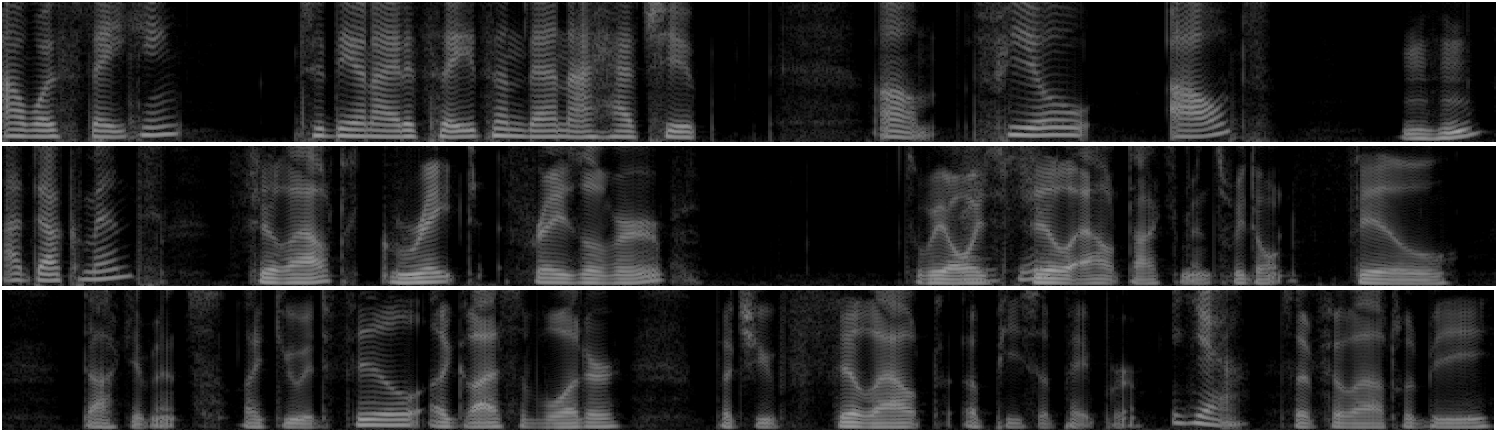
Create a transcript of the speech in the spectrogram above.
I was taking to the United States, and then I had to, um, fill out Mm-hmm. a document. Fill out. Great phrasal verb. So we always fill out documents. We don't fill documents. Like you would fill a glass of water, but you fill out a piece of paper. Yeah. So fill out would be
